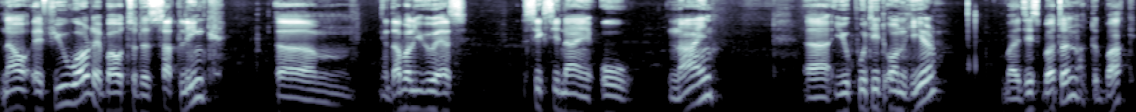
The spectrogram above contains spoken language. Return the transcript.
Now, if you worry about the SatLink um, WS 6909, uh, you put it on here by this button at the back,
